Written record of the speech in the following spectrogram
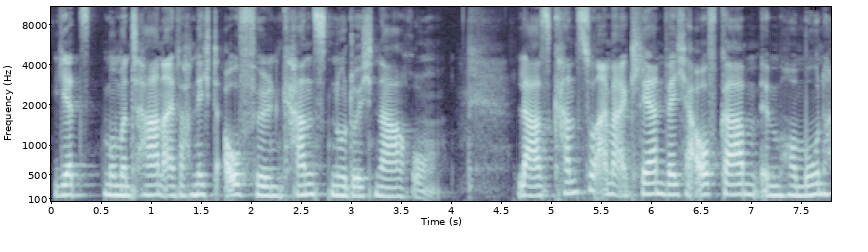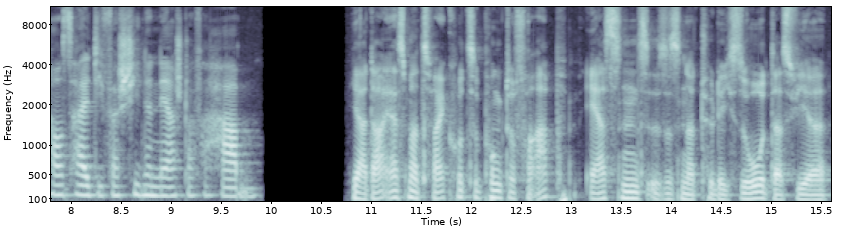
jetzt momentan einfach nicht auffüllen kannst, nur durch Nahrung. Lars, kannst du einmal erklären, welche Aufgaben im Hormonhaushalt die verschiedenen Nährstoffe haben? Ja, da erstmal zwei kurze Punkte vorab. Erstens ist es natürlich so, dass wir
